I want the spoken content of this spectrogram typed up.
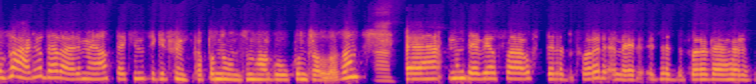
Og så er det jo det der med at det kunne sikkert funka på noen som har god kontroll og sånn. Ja. Eh, men det vi også er ofte redde for, eller redde for, det, høres,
